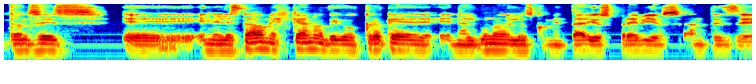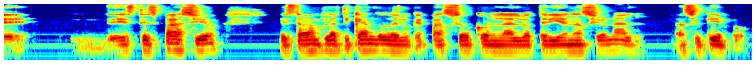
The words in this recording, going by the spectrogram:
Entonces, eh, en el Estado mexicano, digo, creo que en alguno de los comentarios previos antes de, este espacio estaban platicando de lo que pasó con la Lotería Nacional hace tiempo.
